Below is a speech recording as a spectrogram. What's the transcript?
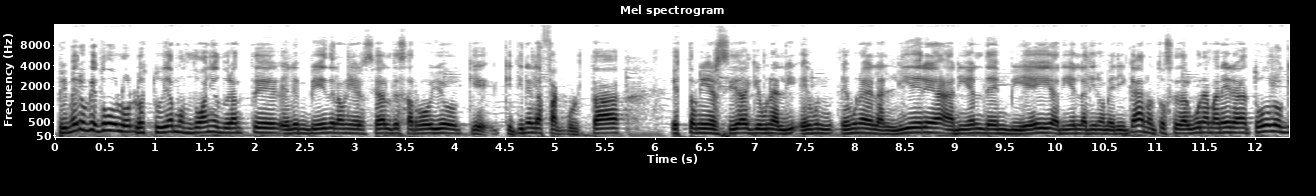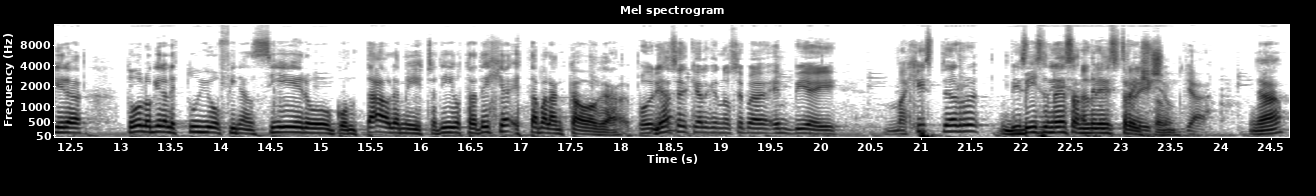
Primero que todo lo, estudiamos dos años durante el MBA de la Universidad del Desarrollo, que, tiene la facultad, esta universidad que es una, es, una de las líderes a nivel de MBA, a nivel latinoamericano, entonces de alguna manera todo lo que era todo lo que era el estudio financiero, contable, administrativo, estrategia, está apalancado acá. Podría ser que alguien no sepa MBA, Magister Business, Administration. Ya. ¿Ya?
